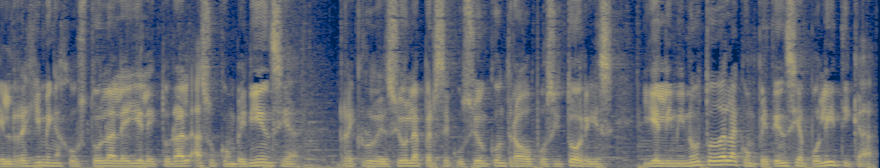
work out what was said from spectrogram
el régimen ajustó la ley electoral a su conveniencia, recrudeció la persecución contra opositores y eliminó toda la competencia política,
